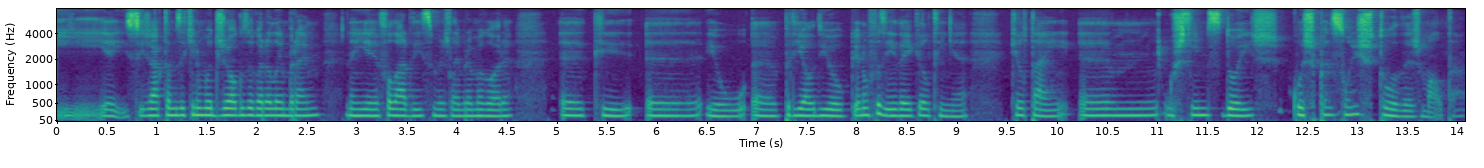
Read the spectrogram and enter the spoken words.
E é isso. E já que estamos aqui numa de jogos, agora lembrei-me, nem ia falar disso, mas lembrei-me agora uh, que uh, eu uh, pedi ao Diogo, eu não fazia ideia que ele tinha, que ele tem um, os Sims 2 com as expansões todas, malta.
